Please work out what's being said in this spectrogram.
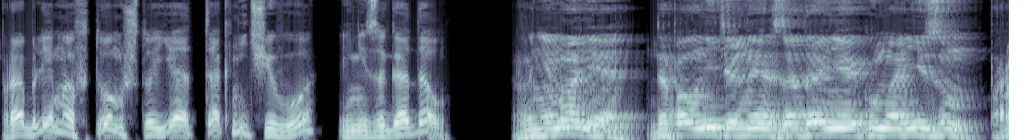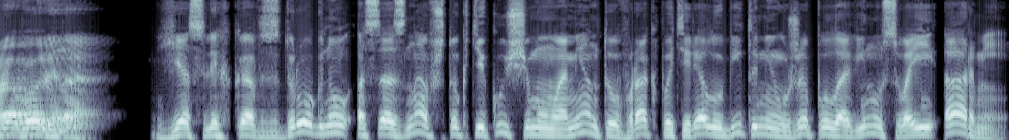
Проблема в том, что я так ничего и не загадал. «Внимание! Дополнительное задание «Гуманизм» провалено!» Я слегка вздрогнул, осознав, что к текущему моменту враг потерял убитыми уже половину своей армии.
